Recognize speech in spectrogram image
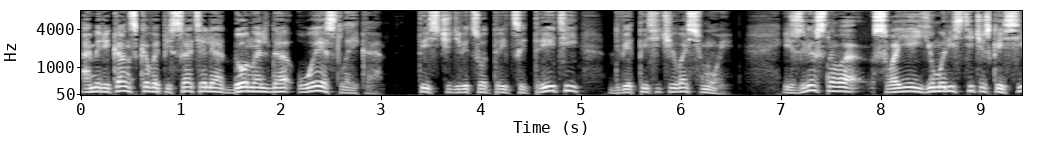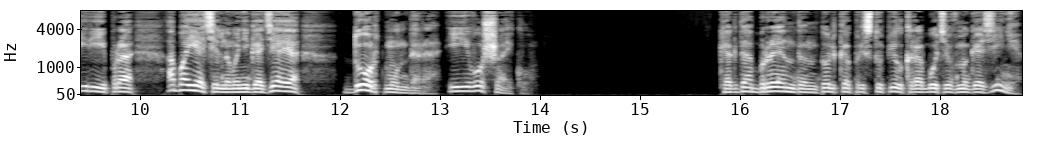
американского писателя Дональда Уэслейка, 1933-2008, известного своей юмористической серией про обаятельного негодяя Дортмундера и его шайку. Когда Брэндон только приступил к работе в магазине,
